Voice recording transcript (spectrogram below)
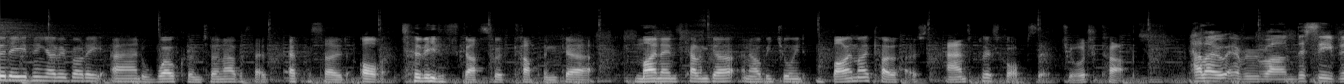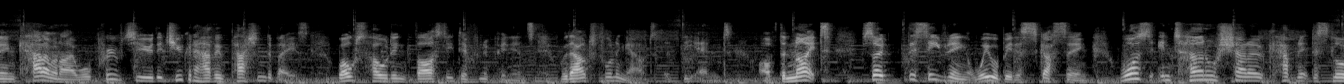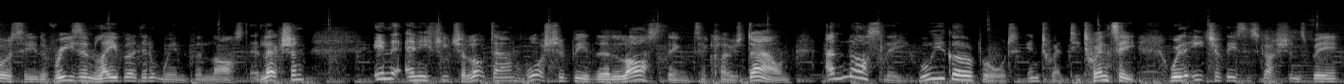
Good evening, everybody, and welcome to another episode of To Be Discussed with Cup and Gurr. My name is Callum Gurr, and I'll be joined by my co-host and political opposite, George Cup. Hello, everyone. This evening, Callum and I will prove to you that you can have impassioned debates whilst holding vastly different opinions without falling out at the end of the night. So, this evening, we will be discussing was internal shadow cabinet disloyalty the reason Labour didn't win the last election? In any future lockdown, what should be the last thing to close down? And lastly, will you go abroad in 2020? With each of these discussions being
